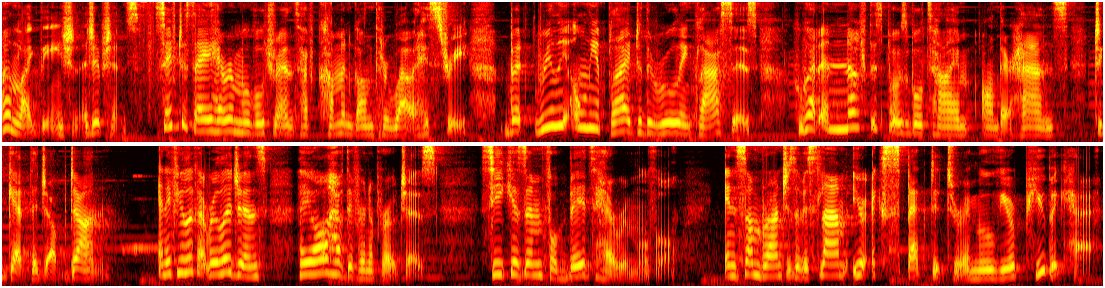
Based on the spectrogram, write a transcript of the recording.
unlike the ancient Egyptians. Safe to say, hair removal trends have come and gone throughout history, but really only applied to the ruling classes, who had enough disposable time on their hands to get the job done. And if you look at religions, they all have different approaches. Sikhism forbids hair removal. In some branches of Islam, you're expected to remove your pubic hair.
